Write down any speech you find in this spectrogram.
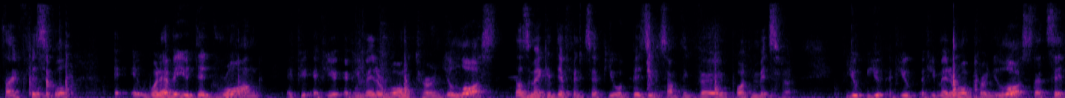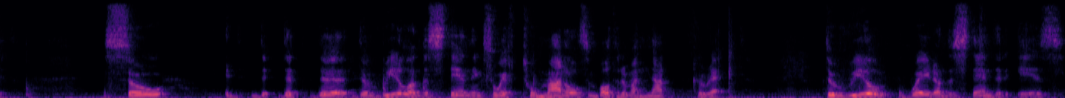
Something physical, it, it, whatever you did wrong, if you, if, you, if you made a wrong turn, you lost. Doesn't make a difference if you were busy with something very important mitzvah. You, you, if, you, if you made a wrong turn, you lost. That's it. So the, the, the, the real understanding, so we have two models and both of them are not correct. The real way to understand it is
